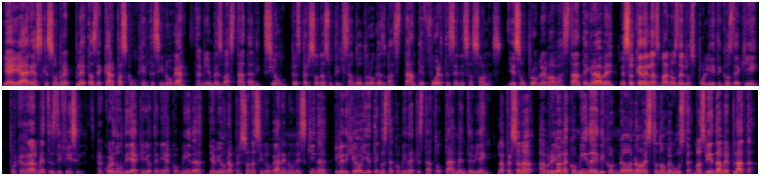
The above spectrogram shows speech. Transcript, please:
y hay áreas que son repletas de carpas con gente sin hogar. También ves bastante adicción, ves personas utilizando drogas bastante fuertes en esas zonas. Y es un problema bastante grave. Eso queda en las manos de los políticos de aquí porque realmente es difícil. Recuerdo un día que yo tenía comida y había una persona sin hogar en una esquina y le dije, oye, tengo esta comida que está totalmente bien. La persona abrió la comida y dijo, no, no, esto no me gusta, más bien dame plata.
